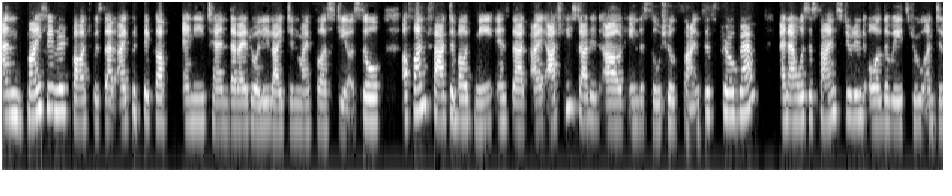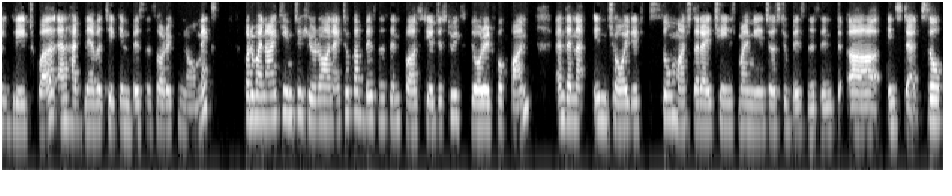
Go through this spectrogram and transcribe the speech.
And my favorite part was that I could pick up any 10 that I really liked in my first year. So, a fun fact about me is that I actually started out in the social sciences program. And I was a science student all the way through until grade 12 and had never taken business or economics. But when I came to Huron, I took up business in first year just to explore it for fun. And then I enjoyed it so much that I changed my majors to business in, uh, instead. So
